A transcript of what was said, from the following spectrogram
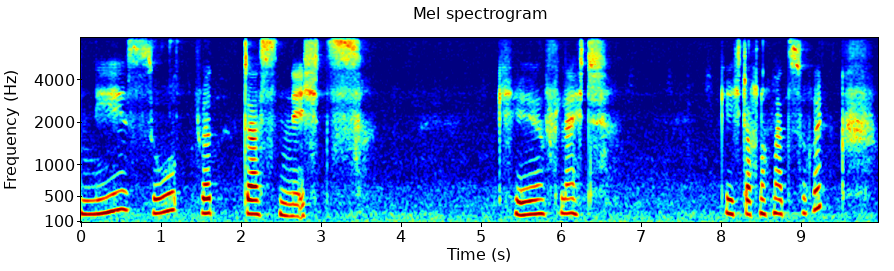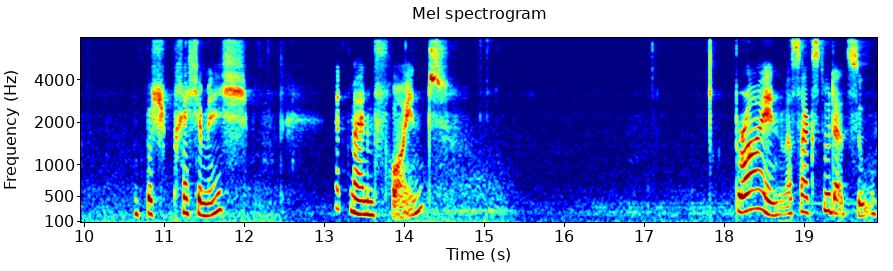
Nee, so wird das nichts. Okay, vielleicht gehe ich doch noch mal zurück und bespreche mich mit meinem Freund. Brian, was sagst du dazu?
